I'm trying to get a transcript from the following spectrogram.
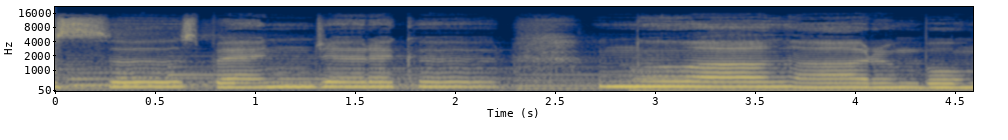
Anasız pencere kör Dualar bomboş.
